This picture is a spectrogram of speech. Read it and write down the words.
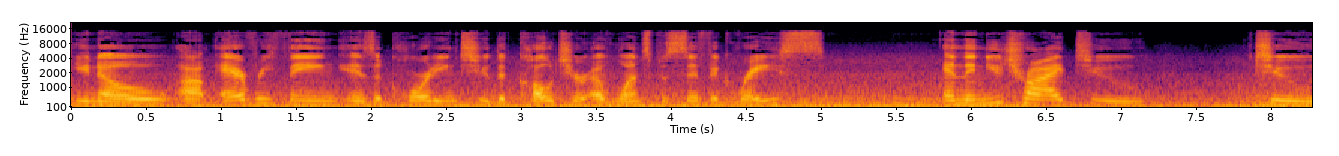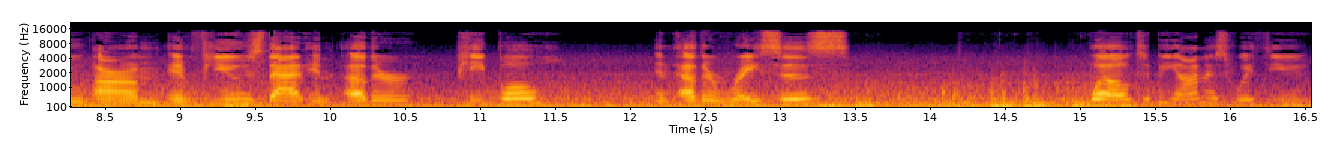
you know, um, everything is according to the culture of one specific race, and then you try to to um, infuse that in other people, in other races. Well, to be honest with you,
